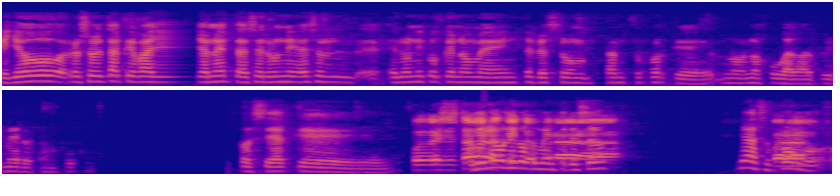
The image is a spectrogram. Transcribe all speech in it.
Que yo resulta que Bayonetta es el, uni- es el, el único que no me interesó tanto porque no, no he jugado al primero tampoco. O sea que. Pues está A mí lo único que me para- interesó- Ya, supongo.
